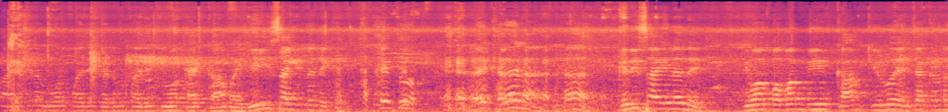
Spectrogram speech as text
माझ्याकडे रोड पाहिजे गटर पाहिजे किंवा काय काम आहे हेही सांगितलं नाही कधी. खरं आहे ना? कधी सांगितलं नाही. किंवा बाबा मी काम केलो यांच्याकडनं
